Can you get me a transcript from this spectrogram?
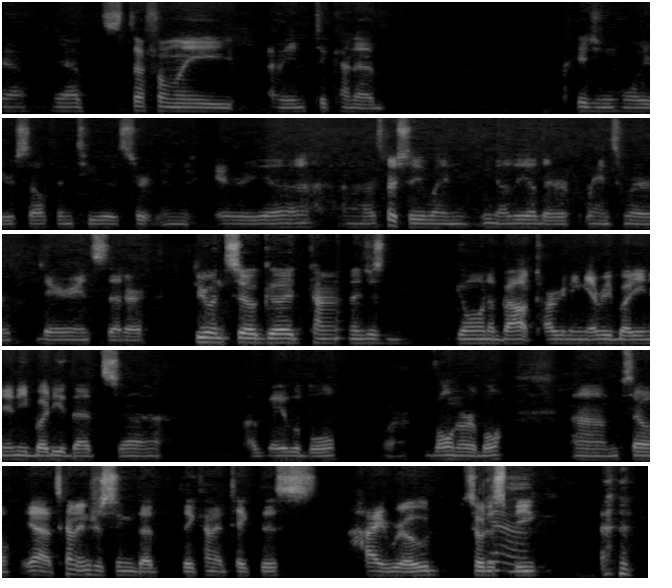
Yeah, yeah, it's definitely. I mean, to kind of pigeonhole yourself into a certain area, uh, especially when you know the other ransomware variants that are doing so good, kind of just going about targeting everybody and anybody that's uh, available or vulnerable. Um, so yeah, it's kind of interesting that they kind of take this high road, so to Yeah. speak.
